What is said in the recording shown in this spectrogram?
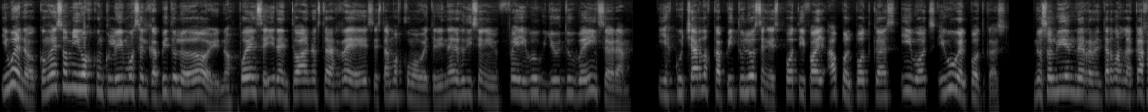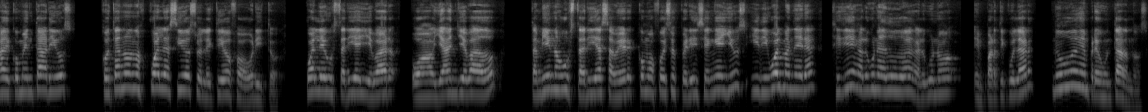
Y bueno, con eso amigos concluimos el capítulo de hoy. Nos pueden seguir en todas nuestras redes, estamos como veterinarios dicen en Facebook, YouTube e Instagram. Y escuchar los capítulos en Spotify, Apple Podcasts, Evox y Google Podcasts. No se olviden de reventarnos la caja de comentarios contándonos cuál ha sido su electivo favorito, cuál le gustaría llevar o ya han llevado. También nos gustaría saber cómo fue su experiencia en ellos y de igual manera, si tienen alguna duda en alguno en particular, no duden en preguntarnos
